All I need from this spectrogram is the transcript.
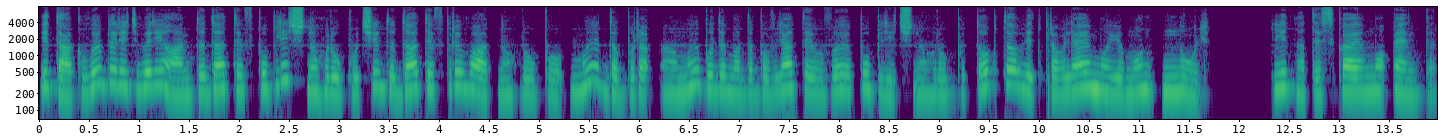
І так, виберіть варіант додати в публічну групу чи додати в приватну групу. Ми, добра... е, ми будемо додати в публічну групу, тобто відправляємо йому 0 і натискаємо Enter.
